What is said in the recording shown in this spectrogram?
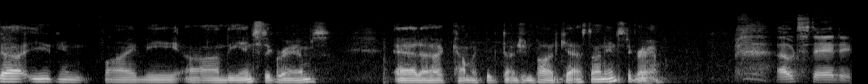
Uh, you can find me on the Instagrams at uh, Comic Book Dungeon Podcast on Instagram. Outstanding.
